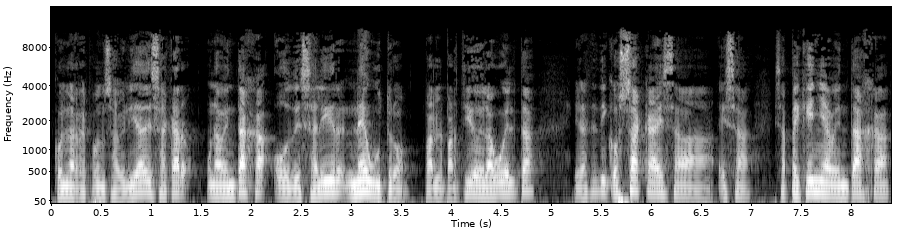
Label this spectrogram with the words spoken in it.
con la responsabilidad de sacar una ventaja o de salir neutro para el partido de la vuelta el Atlético saca esa, esa, esa pequeña ventaja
